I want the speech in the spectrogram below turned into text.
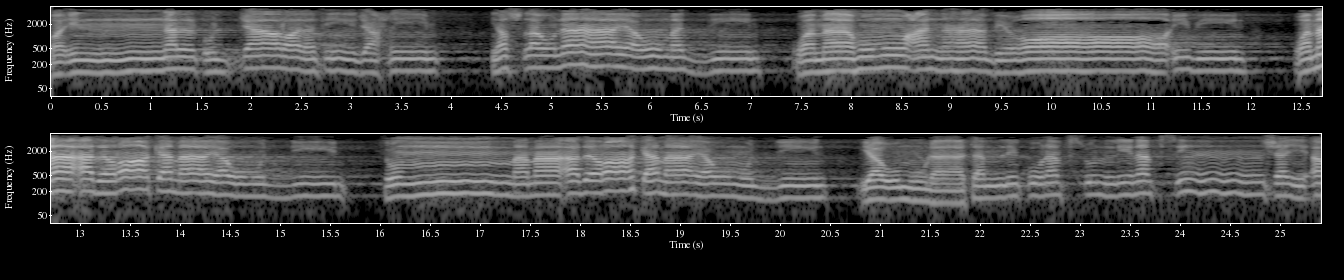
وإن الفجار لفي جحيم يصلونها يوم الدين وما هم عنها بغائبين وما أدراك ما يوم الدين ثم ما أدراك ما يوم الدين يوم لا تملك نفس لنفس شيئا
